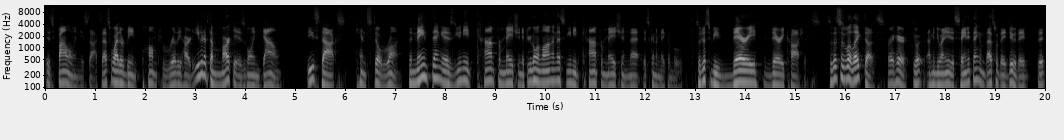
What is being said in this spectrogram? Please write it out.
is following these stocks. That's why they're being pumped really hard. Even if the market is going down, these stocks can still run. The main thing is you need confirmation. If you're going long on this, you need confirmation that it's going to make a move. So just be very, very cautious. So this is what Lake does right here. Do I, I mean, do I need to say anything? That's what they do. They, they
